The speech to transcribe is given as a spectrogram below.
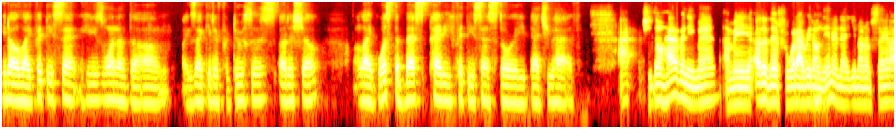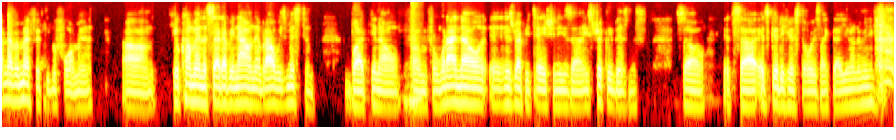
You know, like 50 Cent, he's one of the um executive producers of the show. Like, what's the best petty 50 Cent story that you have? I actually don't have any, man. I mean, other than for what I read on Mm, the internet, you know what I'm saying? I never met 50 before, man. Um, he'll come in the set every now and then, but I always missed him. But you know, mhm. from from what I know, his reputation, he's uh he's strictly business. So it's uh it's good to hear stories like that, you know what I mean?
